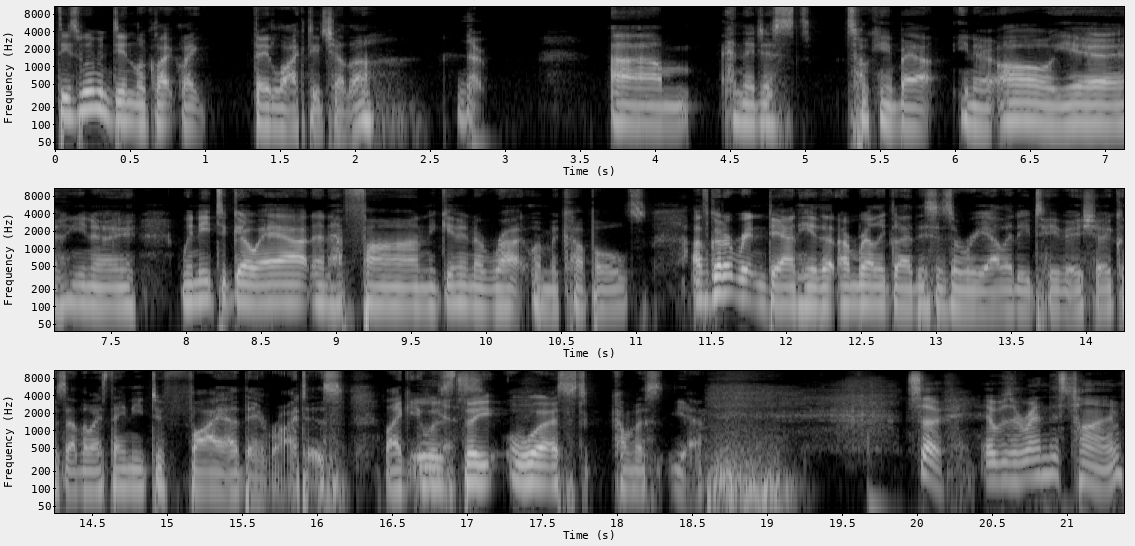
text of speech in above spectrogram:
these women didn't look like like they liked each other. No. Um, and they're just talking about, you know, oh yeah, you know, we need to go out and have fun, get in a rut when we're couples. I've got it written down here that I'm really glad this is a reality TV show because otherwise they need to fire their writers. Like it was Yes. the worst convers. Yeah, So it was around this time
